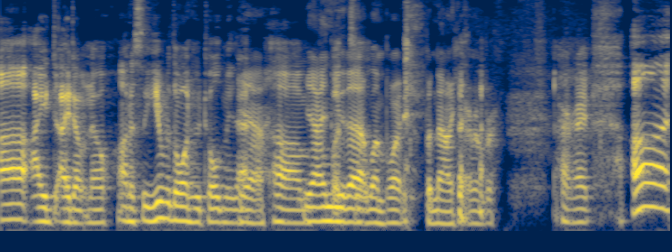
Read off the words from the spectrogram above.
Uh, I I don't know. Honestly, you were the one who told me that. Yeah, um, yeah, I knew but, that uh, at one point, but now I can't remember. All right. Uh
